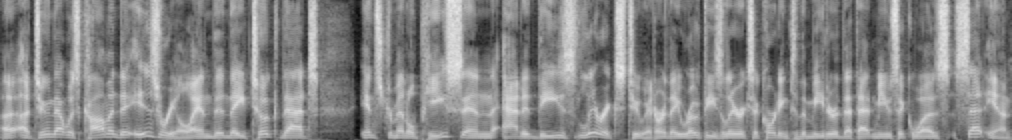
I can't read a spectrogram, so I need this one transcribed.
a, a tune that was common to Israel. And then they took that instrumental piece and added these lyrics to it, or they wrote these lyrics according to the meter that that music was set in.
